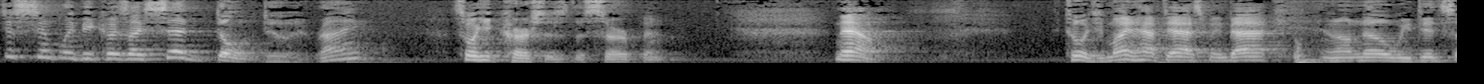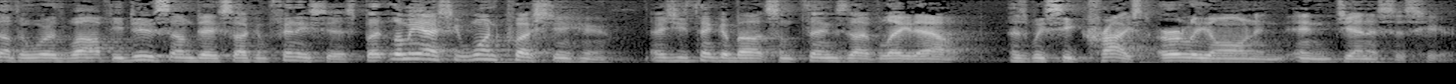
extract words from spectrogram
Just simply because I said don't do it, right? So he curses the serpent. Now, I told you, you might have to ask me back, and I'll know we did something worthwhile if you do someday so I can finish this. But let me ask you one question here as you think about some things that I've laid out as we see Christ early on in, in Genesis here.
